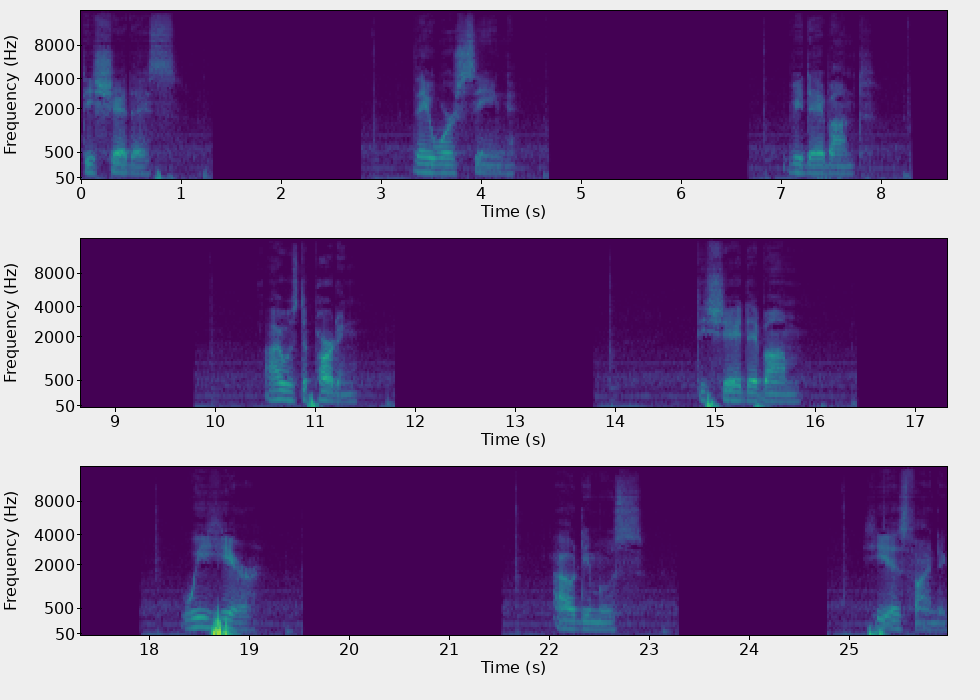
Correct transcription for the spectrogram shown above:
Discedes. They were seeing. Videbant. I was departing. Discedebam. We hear. Audimus. He is finding.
